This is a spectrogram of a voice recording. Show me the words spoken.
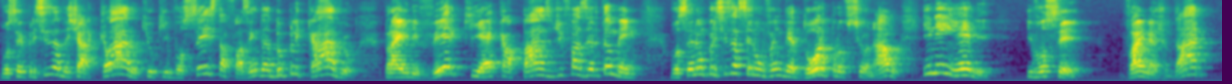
Você precisa deixar claro que o que você está fazendo é duplicável para ele ver que é capaz de fazer também. Você não precisa ser um vendedor profissional e nem ele. E você vai me ajudar?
